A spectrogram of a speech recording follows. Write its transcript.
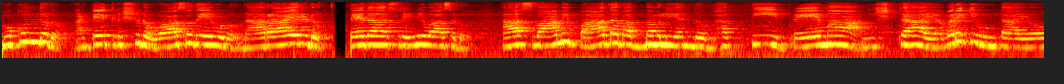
ముకుందుడు అంటే కృష్ణుడు వాసుదేవుడు నారాయణుడు లేదా శ్రీనివాసుడు. ఆ స్వామి పాద పద్మములు ఎందు భక్తి ప్రేమ నిష్ఠ ఎవరికి ఉంటాయో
